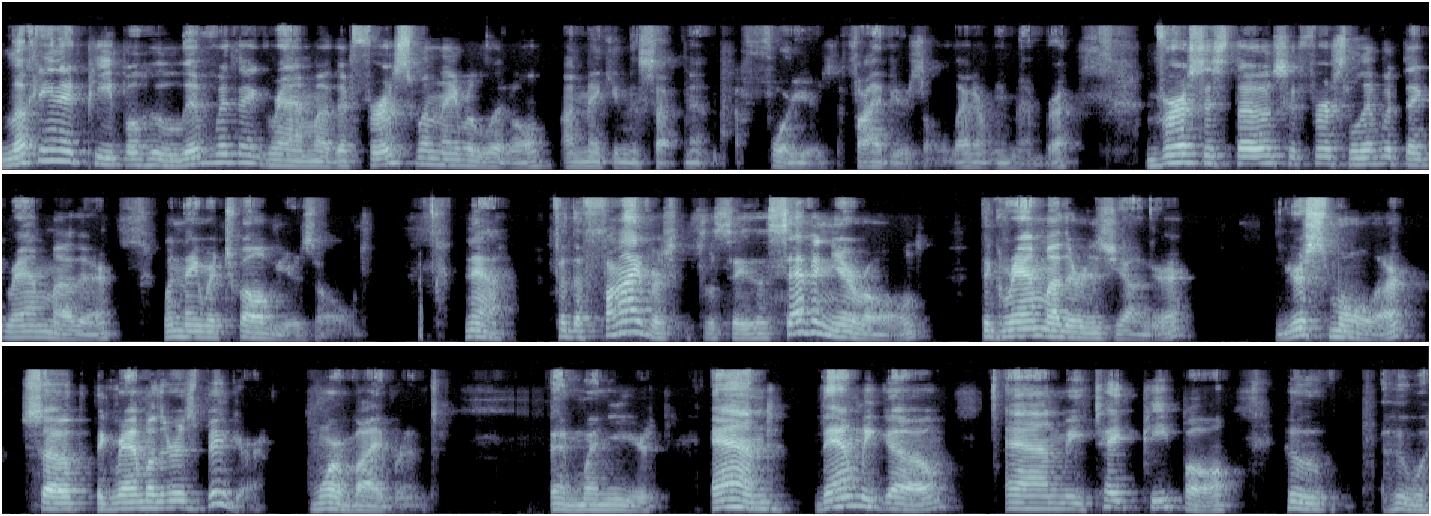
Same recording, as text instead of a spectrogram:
looking at people who lived with their grandmother first when they were little. I'm making this up now, four years, five years old, I don't remember, versus those who first lived with their grandmother when they were 12 years old. Now, for the five or let's say the seven year old, the grandmother is younger, you're smaller, so the grandmother is bigger, more vibrant than when you're. And then we go and we take people who who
